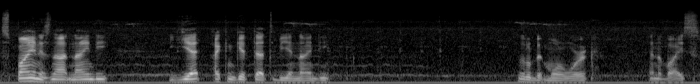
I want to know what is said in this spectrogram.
spine is not 90 yet. I can get that to be a 90. A little bit more work and a vise.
